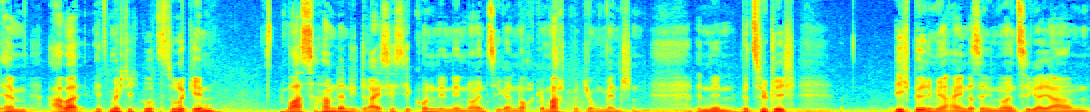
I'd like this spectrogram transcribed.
ähm, aber jetzt möchte ich kurz zurückgehen. Was haben denn die 30 Sekunden in den 90ern noch gemacht mit jungen Menschen? In den bezüglich ich bilde mir ein, dass in den 90er Jahren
